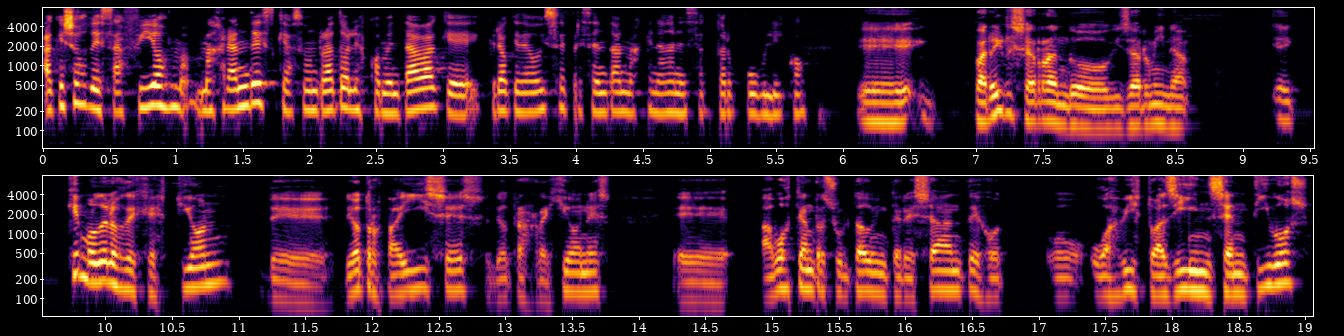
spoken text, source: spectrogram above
aquellos desafíos más grandes que hace un rato les comentaba que creo que de hoy se presentan más que nada en el sector público. Eh, para ir cerrando, Guillermina, eh, ¿qué modelos de gestión de, otros países, de otras regiones, a vos te han resultado interesantes o has visto allí incentivos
